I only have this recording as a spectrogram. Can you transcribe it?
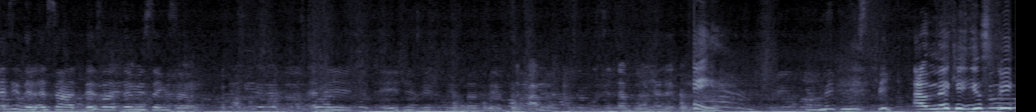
Elle dit de laisser ça à 2500. Elle dit, et she said it's not good. Hey, You make me speak. I'm making you speak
